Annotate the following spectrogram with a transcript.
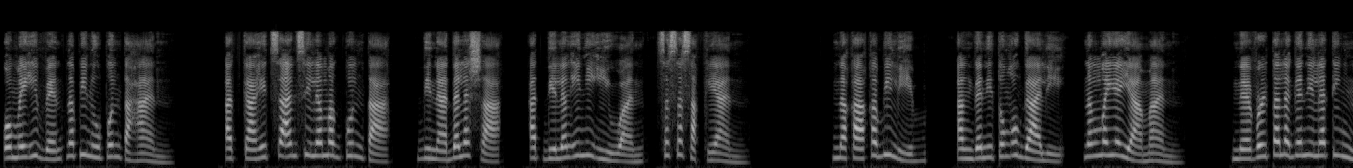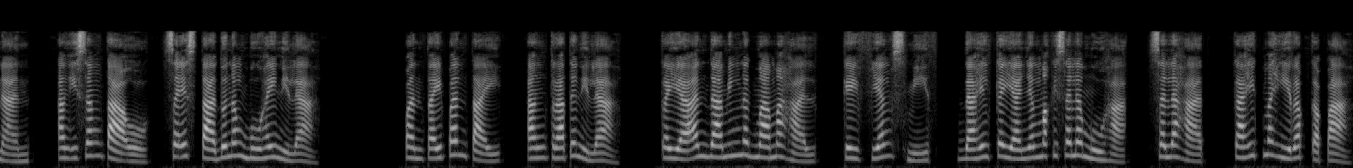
o may event na pinupuntahan. At kahit saan sila magpunta, dinadala siya, at di lang iniiwan, sa sasakyan. Nakakabilib, ang ganitong ugali, ng mayayaman. Never talaga nila tingnan, ang isang tao, sa estado ng buhay nila. Pantay-pantay, ang trata nila. Kaya ang daming nagmamahal, kay Fiang Smith, dahil kaya niyang makisalamuha, sa lahat, kahit mahirap ka pa.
